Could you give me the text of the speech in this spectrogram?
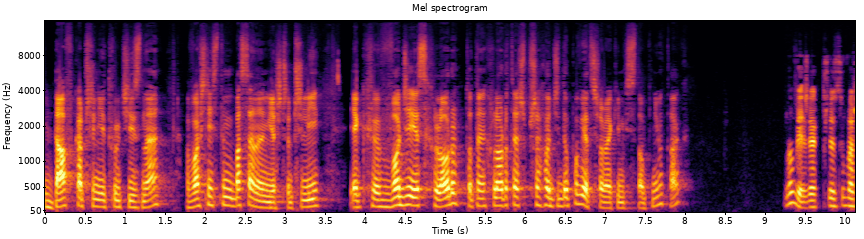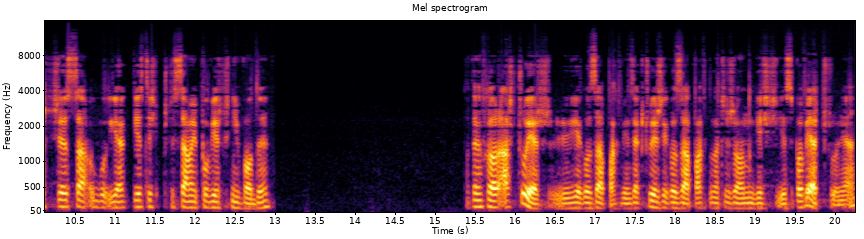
Dawka czyni truciznę, a właśnie z tym basenem jeszcze, czyli jak w wodzie jest chlor, to ten chlor też przechodzi do powietrza w jakimś stopniu, tak? No wiesz, jak przesuwasz się, jak jesteś przy samej powierzchni wody, to ten chlor aż czujesz jego zapach, więc jak czujesz jego zapach, to znaczy, że on gdzieś jest w powietrzu, nie?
